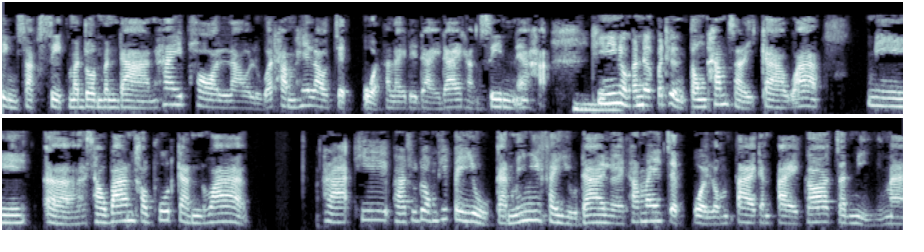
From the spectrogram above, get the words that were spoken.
สิ่งศักดิ์สิทธิ์มาดนบันดาลให้พรเราหรือว่าทำให้เราเจ็บปวดอะไรใด ๆ ได้ทั้งสิ้นเนี่ยค่ะ ทีนี้หนูก็นึกไปถึงตรงถ้ำสาริกาว่า มีเอชาวบ้านเขาพูดกันว่าพระที่พระธุดงที่ไปอยู่กันไม่มีใครอยู่ได้เลย ถ้าไม่เจ็บป่วยล้มตายกันไปก็จะหนีมา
